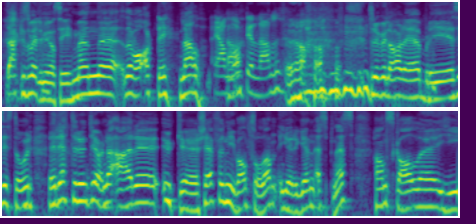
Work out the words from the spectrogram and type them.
Det er ikke så veldig mye å si, men eh, det var artig. Læl. Ja, det var artig læl. Ja. Tror vi lar det bli siste ord. Rett rundt hjørnet er eh, ukesjef, nyvalgt sådan, Jørgen Espenes. Han skal eh, gi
